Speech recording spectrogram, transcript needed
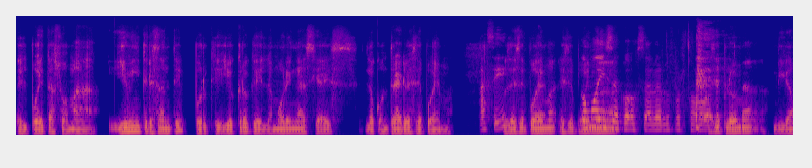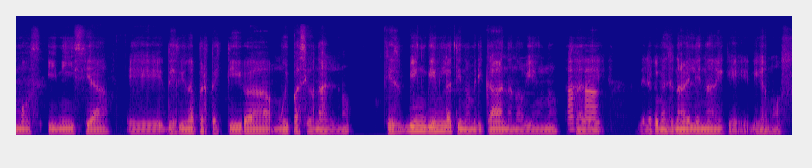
el, poeta su amada. Y es bien interesante porque yo creo que el amor en Asia es lo contrario a ese poema. ¿Ah, sí? O sea, ese poema... Ese poema ¿Cómo dice cosa? A ver, por favor. Ese poema, digamos, inicia eh, desde una perspectiva muy pasional, ¿no? Que es bien, bien latinoamericana, ¿no? Bien, ¿no? O sea, de, de lo que mencionaba Elena, de que, digamos,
